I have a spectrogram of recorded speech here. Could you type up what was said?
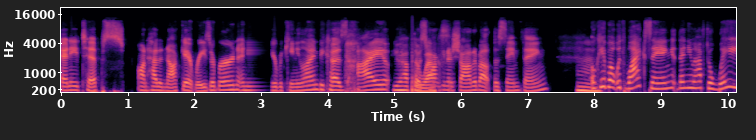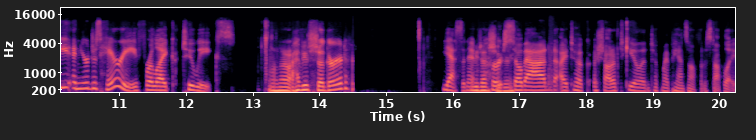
any tips on how to not get razor burn in your bikini line, because I You have to was wax. talking to Sean about the same thing. Mm. Okay, but with waxing, then you have to wait and you're just hairy for like two weeks. I don't know. Have you sugared? Yes, and it hurt sugar? so bad. I took a shot of tequila and took my pants off at a stoplight.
